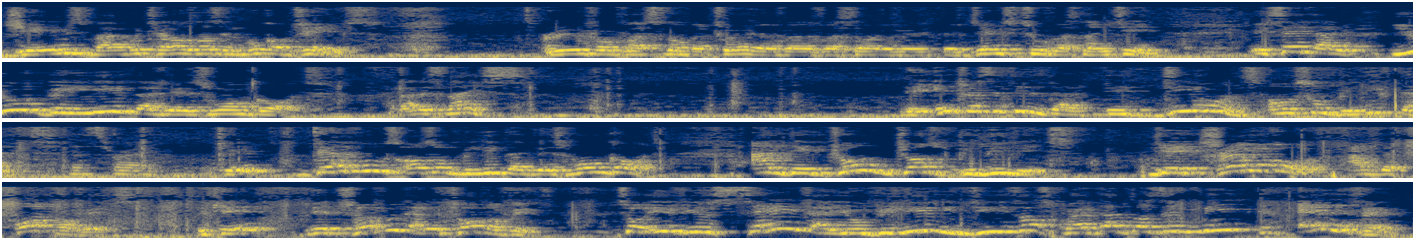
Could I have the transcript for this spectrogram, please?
James, Bible tells us in book of James, reading from verse number 20, uh, verse, uh, James 2, verse 19. He said that you believe that there is one God. That is nice. The interesting thing is that the demons also believe that. That's right. Okay? Devils also believe that there's one God. And they don't just believe it. They tremble at the thought of it. Okay? They tremble at the thought of it. So if you say that you believe in Jesus Christ, that doesn't mean anything.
